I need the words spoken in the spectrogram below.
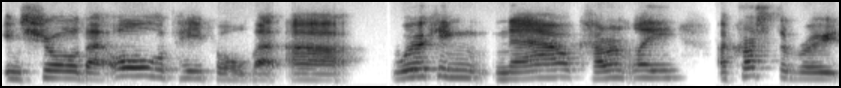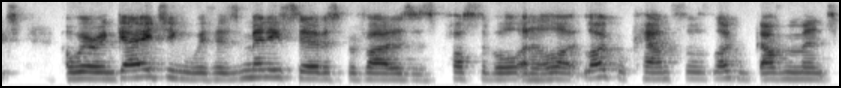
ensure that all the people that are working now, currently, across the route, we're engaging with as many service providers as possible and lo- local councils, local government,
